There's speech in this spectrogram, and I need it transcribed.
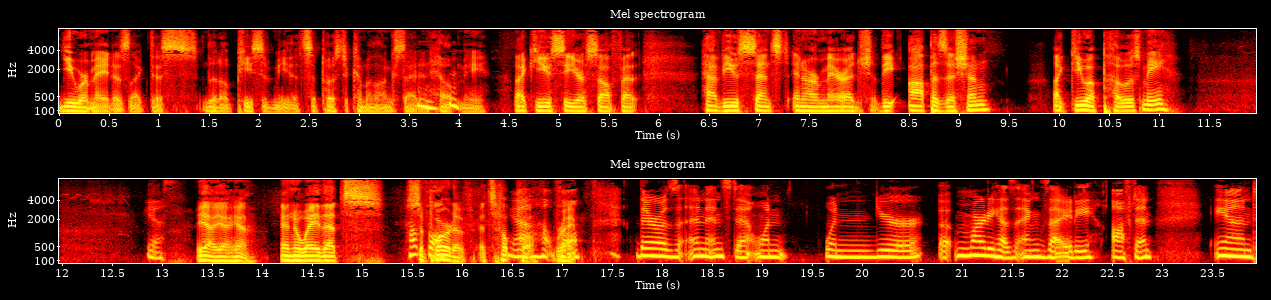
you were made as like this little piece of me that's supposed to come alongside and help mm-hmm. me? Like you see yourself at have you sensed in our marriage the opposition? Like do you oppose me? Yes. Yeah, yeah, yeah. In a way that's Helpful. supportive. It's helpful. Yeah, helpful. Right. There was an instant when when you're uh, Marty has anxiety often, and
